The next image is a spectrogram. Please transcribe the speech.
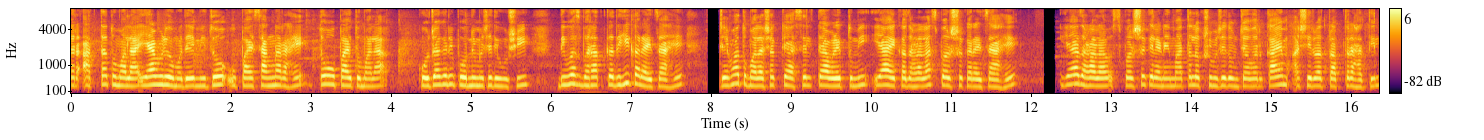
तर आत्ता तुम्हाला या व्हिडिओमध्ये मी जो उपाय सांगणार आहे तो उपाय तुम्हाला कोजागिरी पौर्णिमेच्या दिवशी दिवसभरात कधीही करायचा आहे. जेव्हा तुम्हाला शक्य असेल त्यावेळी तुम्ही या एका झाडाला स्पर्श करायचा आहे. या झाडाला स्पर्श केल्याने माता लक्ष्मीचे तुमच्यावर कायम आशीर्वाद प्राप्त राहतील.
